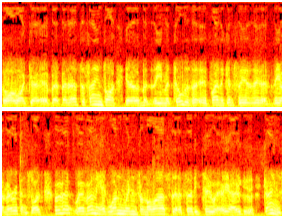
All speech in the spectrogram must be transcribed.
like uh, but but at the same time, you know, the Matildas are playing against the the, the American sides. We've, we've only had one win from the last uh, thirty two you know, games.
